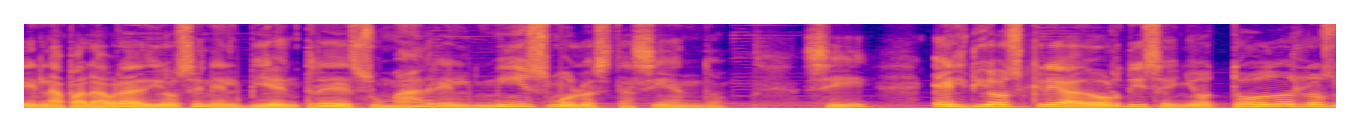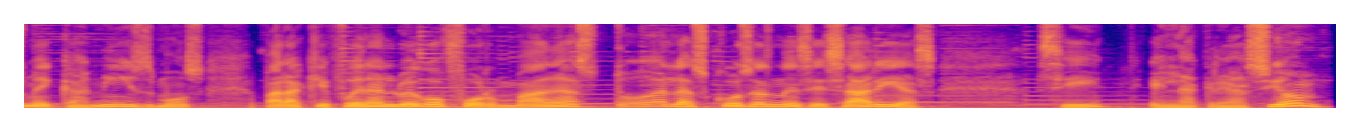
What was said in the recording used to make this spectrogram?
en la palabra de Dios, en el vientre de su madre, él mismo lo está haciendo, ¿sí? El Dios creador diseñó todos los mecanismos para que fueran luego formadas todas las cosas necesarias, ¿sí? En la creación,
